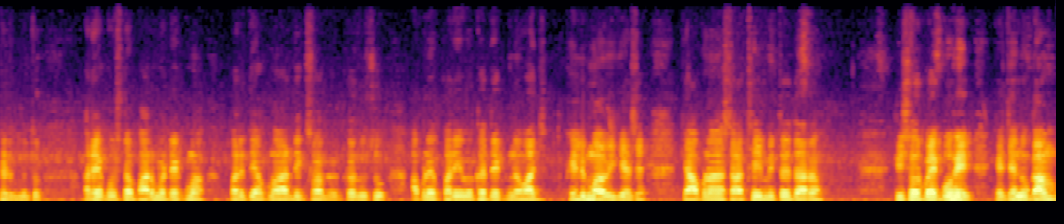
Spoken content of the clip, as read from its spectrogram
ખેડૂત મિત્રો. હરે કૃષ્ણ ફાર્મટેકમાં ફરીથી આપણું હાર્દિક સ્વાગત કરું છું. આપણે ફરી વખત એક નવા જ ફિલ્મમાં આવી ગયા છે કે આપણા સાથી મિત્રદાર કિશોરભાઈ ગોહિલ કે જેનું ગામ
